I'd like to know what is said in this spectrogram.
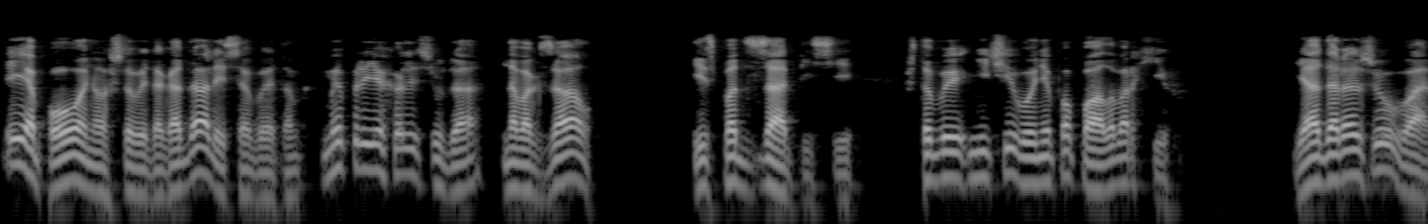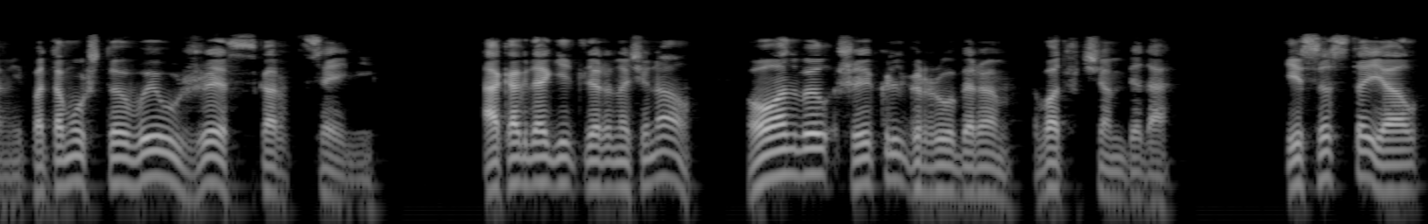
и я понял, что вы догадались об этом, мы приехали сюда, на вокзал, из-под записи, чтобы ничего не попало в архив. Я дорожу вами, потому что вы уже Скорцени. А когда Гитлер начинал, он был Шикль-Грубером, вот в чем беда. И состоял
